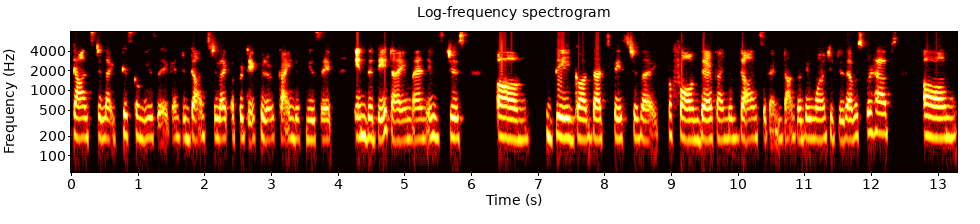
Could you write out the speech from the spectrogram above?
dance to like disco music and to dance to like a particular kind of music in the daytime. And it was just um they got that space to like perform their kind of dance the kind of dance that they wanted to do. That was perhaps um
